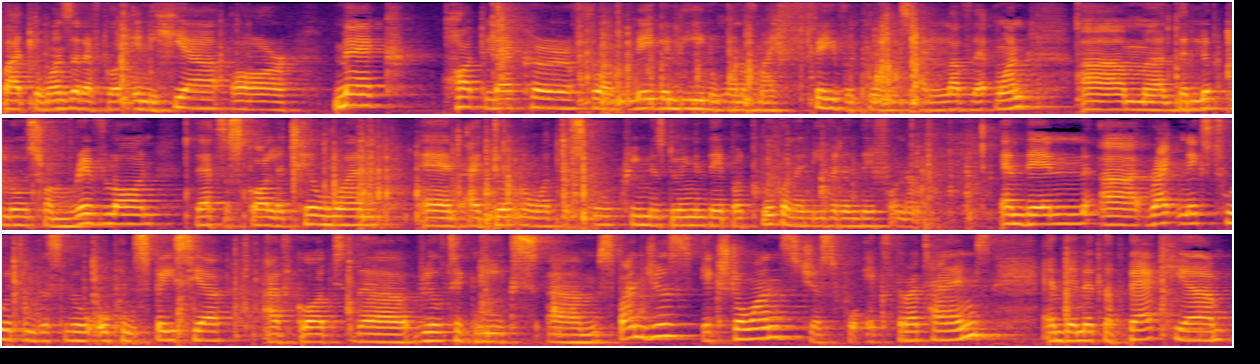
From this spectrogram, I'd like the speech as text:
But the ones that I've got in here are MAC, Hot Lacquer from Maybelline, one of my favorite ones. I love that one. Um, the lip gloss from Revlon, that's a Scarlet Hill one. And I don't know what the Strobe Cream is doing in there, but we're gonna leave it in there for now. And then uh, right next to it in this little open space here, I've got the Real Techniques um, sponges, extra ones, just for extra times. And then at the back here,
